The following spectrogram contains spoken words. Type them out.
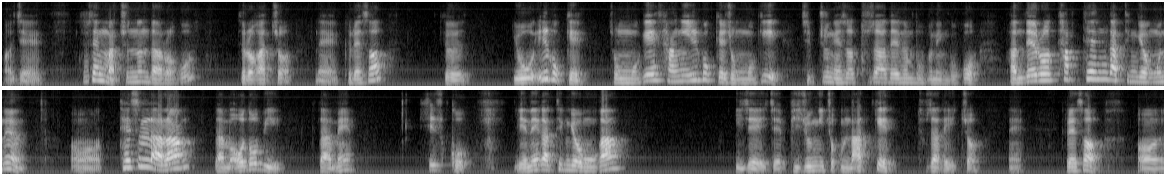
어, 이제 구색 맞춘다라고 들어갔죠. 네. 그래서 그요 7개 종목의 상위 7개 종목이 집중해서 투자되는 부분인 거고 반대로 탑10 같은 경우는 어, 테슬라랑 그다음에 어도비 그다음에 시스코 얘네 같은 경우가 이제 이제 비중이 조금 낮게 투자돼 있죠. 네. 그래서 어,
